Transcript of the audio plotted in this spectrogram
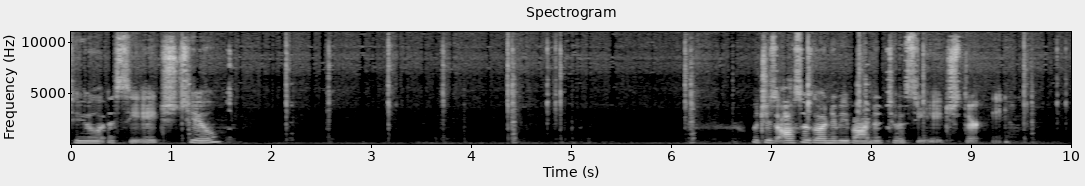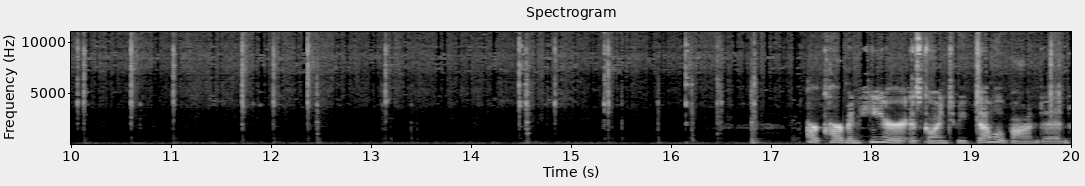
to a CH2. which is also going to be bonded to a CH3. Our carbon here is going to be double bonded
